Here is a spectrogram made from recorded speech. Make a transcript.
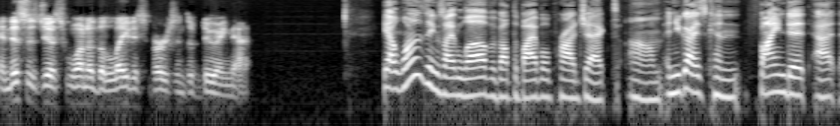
And this is just one of the latest versions of doing that. Yeah, one of the things I love about the Bible Project, um, and you guys can find it at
